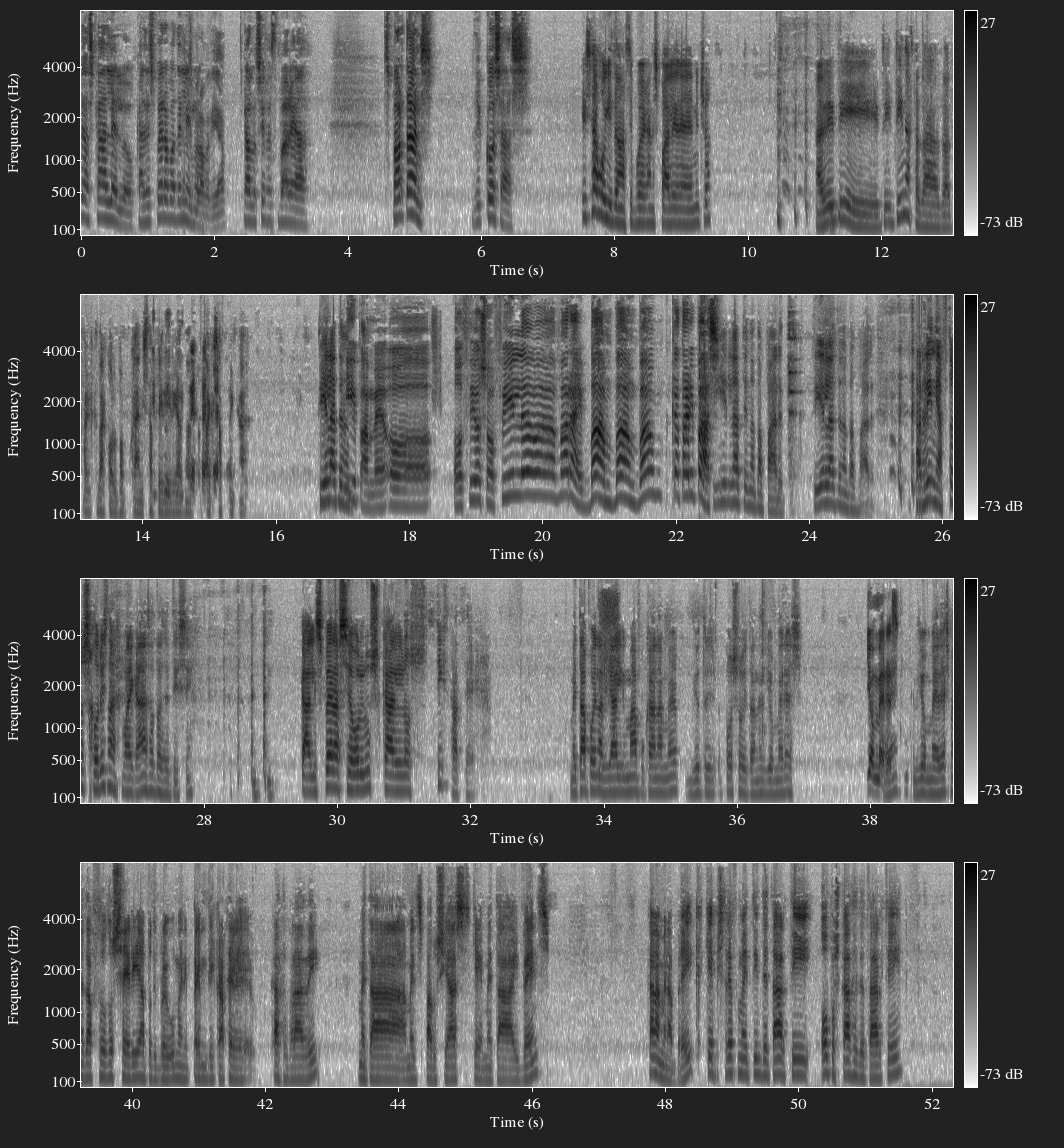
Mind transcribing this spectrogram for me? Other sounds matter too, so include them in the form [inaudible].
Δασκάλελο. Καλησπέρα Παντελή Καλησπέρα, μου. παιδιά. Καλώς ήρθες στην παρέα. Spartans, δικό σας. Τι εισαγωγή ήταν αυτή που έκανες πάλι, ρε Μίτσο; δηλαδή, τι, τι, τι είναι αυτά τα, τα, τα, τα κόλπα που κάνεις τα περίεργα, τα, τα, τα ξαφνικά; Τι έλατε να. Είπαμε, ο, ο θείος ο Φιλ ε, βαράει μπαμ μπαμ μπαμ καταρρυπάς. Τι έλατε να τα πάρετε. Τι έλατε να τα πάρετε. θα δίνει αυτός χωρίς να πάει κανένας να τα ζητήσει. Καλησπέρα σε όλους. Καλώς ήρθατε. Μετά από ένα διάλειμμα που κάναμε, δύο, τρεις, πόσο ήταν, δύο μέρες, Δύο μέρες. Ε, δύο μέρες μετά αυτό το σερί από την προηγούμενη πέμπτη κάθε, κάθε βράδυ με, τα, με τις παρουσιάσεις και με τα events. Κάναμε ένα break και επιστρέφουμε την Τετάρτη όπως κάθε Τετάρτη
